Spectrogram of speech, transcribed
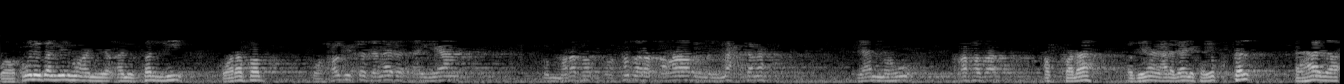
وطلب منه أن أن يصلي ورفض وحبس ثلاثة أيام ثم رفض وصدر قرار من المحكمة بانه رفض الصلاة وبناء على ذلك يقتل فهذا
